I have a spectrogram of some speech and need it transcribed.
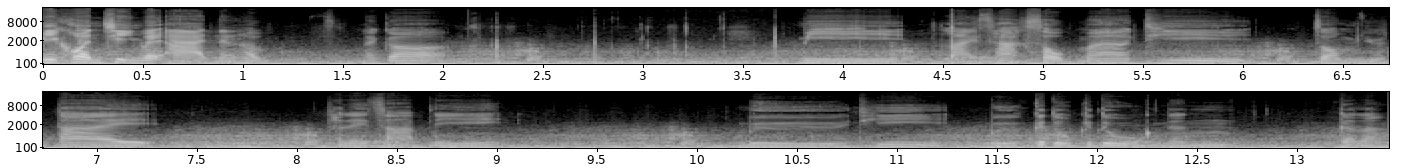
มีคนชิงไปอ่านนะครับ แล้วก็ มีหลายซากศพมากที่จมอยู่ใต้ทะเลสาบนี้ มือที่มือกระดูกกระดูกนั้นกำลัง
